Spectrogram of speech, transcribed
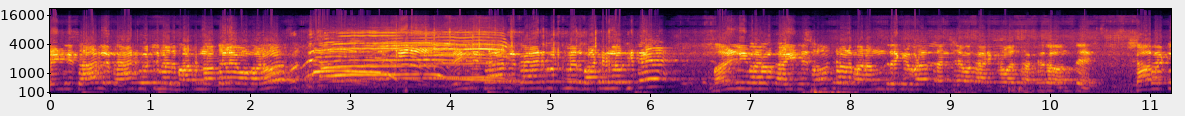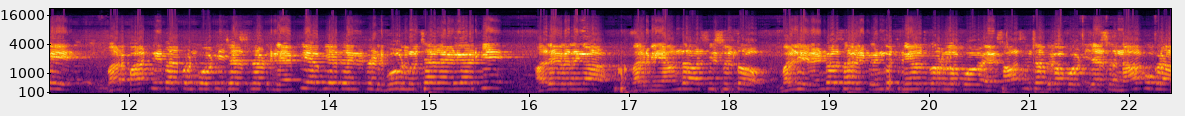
రెండు సార్లు ఫ్యాన్ కొట్టి మీద బట్టలు నొక్కలేమో మనం? రెండు సార్లు ఫ్యాన్ కొట్టి మీద బట్టలు నొక్కితే మళ్ళీ మరొక ఐదు సంవత్సరాలు మనందరికీ కూడా సంక్షేమ కార్యక్రమాలు చక్కగా ఉంటాయి. కాబట్టి మన పార్టీ తరఫున పోటీ చేస్తున్నటువంటి ఎంపీ అభ్యర్థి అయినటువంటి బూడి ముత్యాలనాయుడు గారికి అదే విధంగా మరి మీ అందరి ఆశీస్సులతో మళ్ళీ రెండోసారి పెంగుత్ నియోజకవర్గంలో పో- శాసనసభ్యుగా పోటీ చేస్తున్న నాకు కూడా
